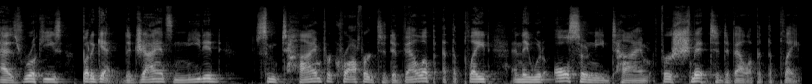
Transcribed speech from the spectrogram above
as rookies, but again, the Giants needed some time for Crawford to develop at the plate, and they would also need time for Schmitt to develop at the plate.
